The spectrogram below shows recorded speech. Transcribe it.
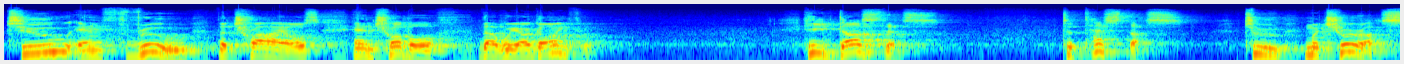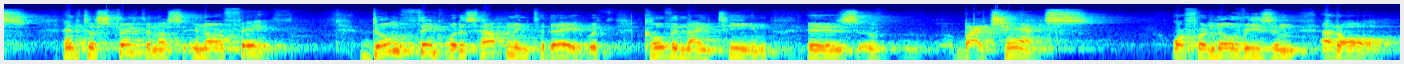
to and through the trials and trouble that we are going through. He does this to test us, to mature us, and to strengthen us in our faith. Don't think what is happening today with COVID 19 is by chance or for no reason at all.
